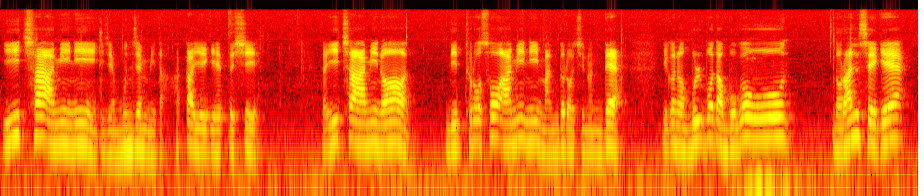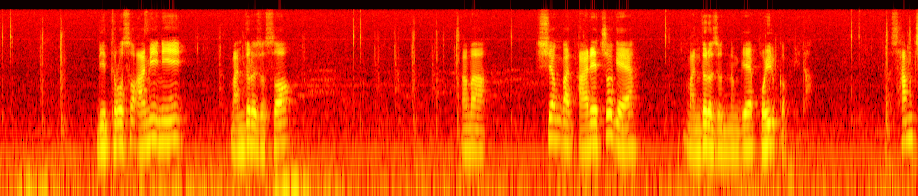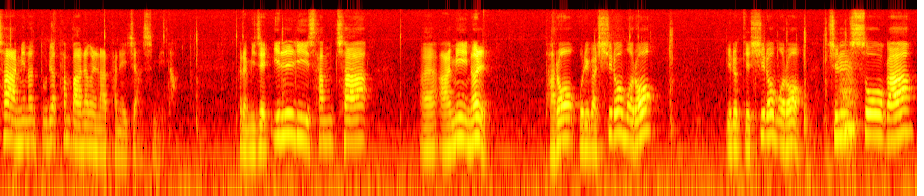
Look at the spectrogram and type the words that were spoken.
2차 아민이 이제 문제입니다. 아까 얘기했듯이 2차 아민은 니트로소아민이 만들어지는데 이거는 물보다 무거운 노란색의 니트로소아민이 만들어져서 아마 시험관 아래쪽에 만들어졌는 게 보일 겁니다. 3차 아민은 뚜렷한 반응을 나타내지 않습니다. 그럼 이제 1, 2, 3차 아민을 바로 우리가 실험으로 이렇게 실험으로 질소가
